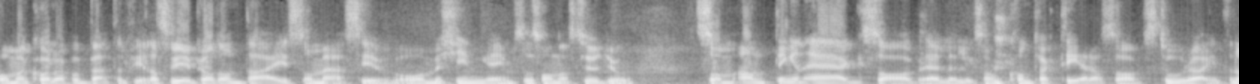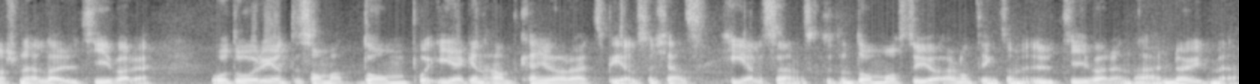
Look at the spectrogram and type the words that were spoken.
om man kollar på Battlefield, alltså vi har ju pratat om DICE och Massive och Machine Games och sådana studior som antingen ägs av eller liksom kontrakteras av stora internationella utgivare. Och då är det ju inte som att de på egen hand kan göra ett spel som känns helt svenskt utan de måste göra någonting som utgivaren är nöjd med.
